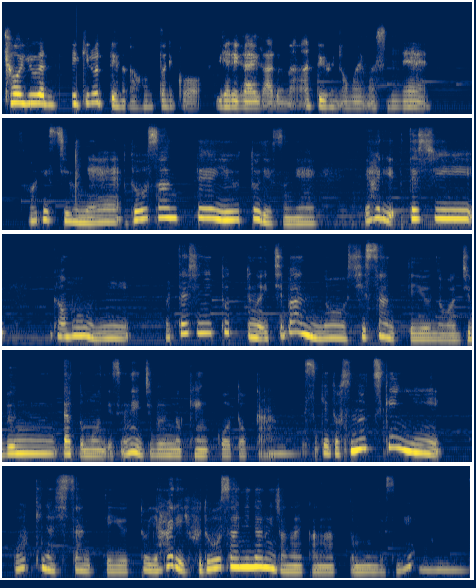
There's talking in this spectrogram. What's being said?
共有ができるっていうのが本当にこうやりがいがあるなっていうふうに思いますね。そうですよね。不動産っていうとですね、やはり私が思うに、私にとっての一番の資産っていうのは自分だと思うんですよね。自分の健康とか。うん、ですけど、その次に大きな資産っていうと、やはり不動産になるんじゃないかなと思うんですね。うん、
